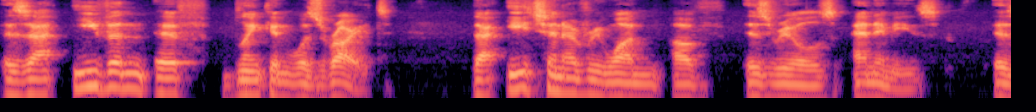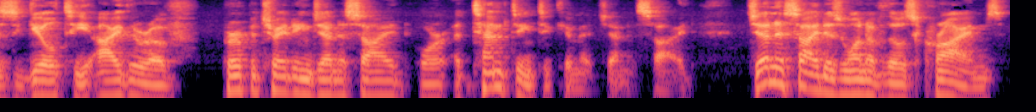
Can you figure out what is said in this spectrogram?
is that even if Blinken was right, that each and every one of Israel's enemies is guilty either of perpetrating genocide or attempting to commit genocide. Genocide is one of those crimes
